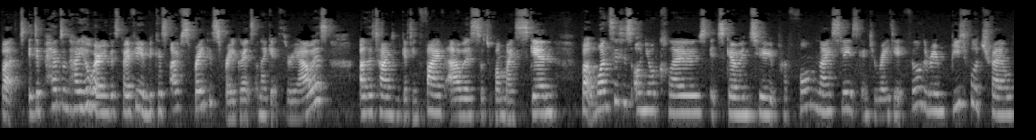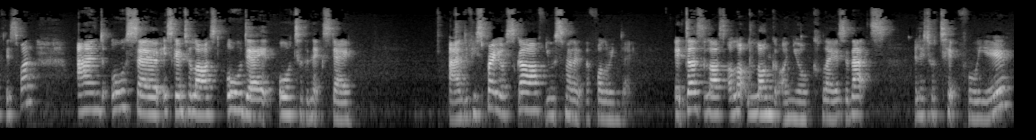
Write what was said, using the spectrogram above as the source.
but it depends on how you're wearing this perfume because I've sprayed this fragrance and I get three hours. Other times I'm getting five hours sort of on my skin. But once this is on your clothes, it's going to perform nicely. It's going to radiate, fill the room. Beautiful trail with this one. And also it's going to last all day or to the next day. And if you spray your scarf, you'll smell it the following day. It does last a lot longer on your clothes, so that's a little tip for you.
